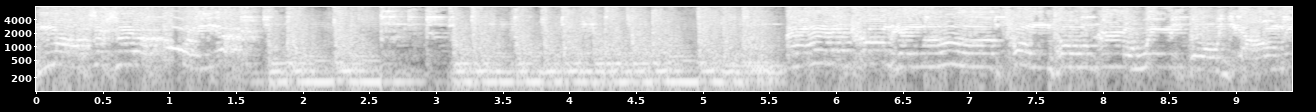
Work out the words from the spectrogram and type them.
那这是道理呀。哎，唐天子从头至尾都讲明，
